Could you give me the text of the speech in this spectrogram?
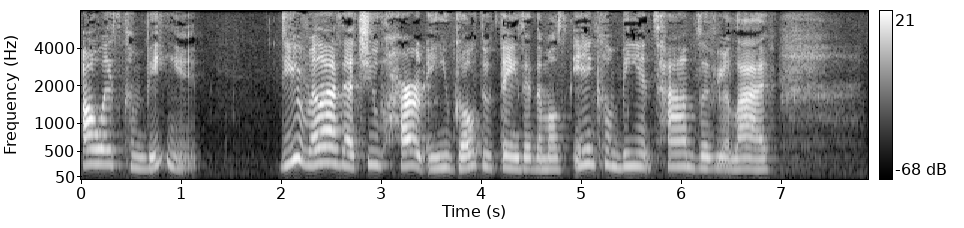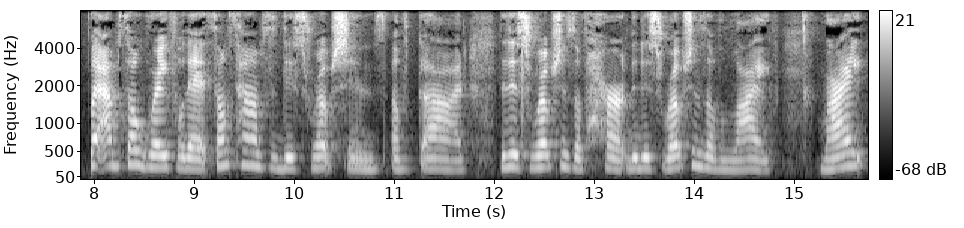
always convenient. Do you realize that you hurt and you go through things at the most inconvenient times of your life? But I'm so grateful that sometimes the disruptions of God, the disruptions of hurt, the disruptions of life, right?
